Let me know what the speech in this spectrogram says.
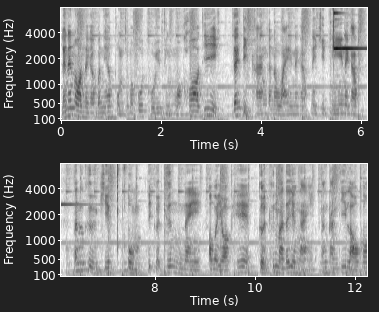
และแน่นอนนะครับวันนี้ผมจะมาพูดคุยถึงหัวข้อที่ได้ติดค้างกันเอาไว้นะครับในคลิปนี้นะครับนั่นก็คือคลิปตุ่มที่เกิดขึ้นในอวัยวะเพศเกิดขึ้นมาได้ยังไง ทั้งๆที่เราก็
